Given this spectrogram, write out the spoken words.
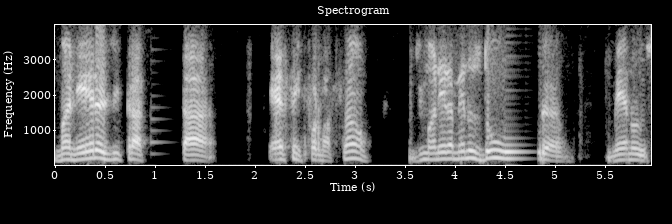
maneiras de tratar essa informação de maneira menos dura, menos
